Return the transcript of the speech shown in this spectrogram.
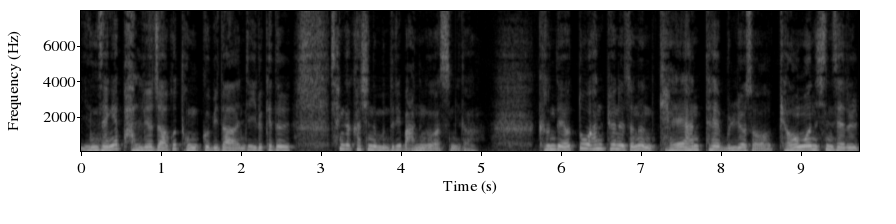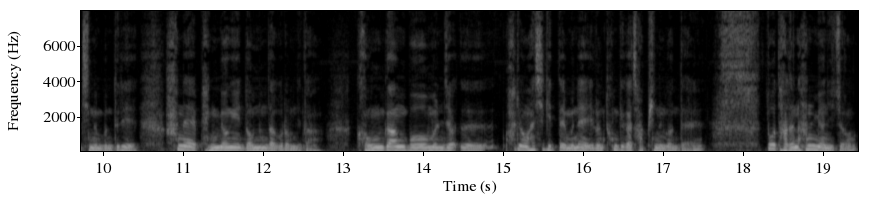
인생의 반려자하고 동급이다. 이제 이렇게들 생각하시는 분들이 많은 것 같습니다. 그런데요, 또 한편에서는 개한테 물려서 병원 신세를 지는 분들이 한 해 100명이 넘는다고 그럽니다. 건강보험을 이제 활용하시기 때문에 이런 통계가 잡히는 건데 또 다른 한 면이죠.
